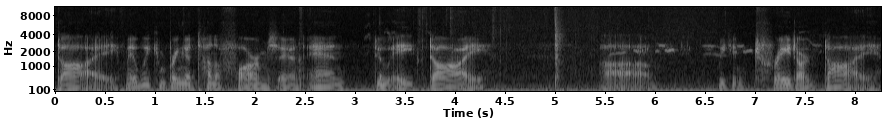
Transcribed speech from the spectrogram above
dye. Maybe we can bring a ton of farms in and do a dye. Uh, we can trade our dye.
